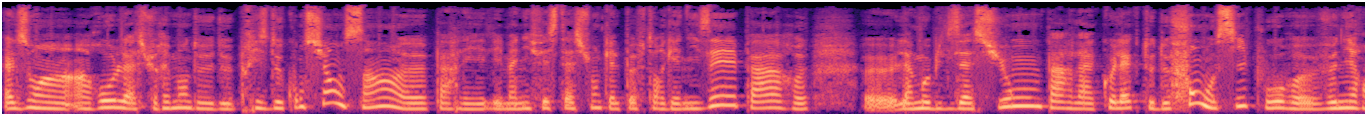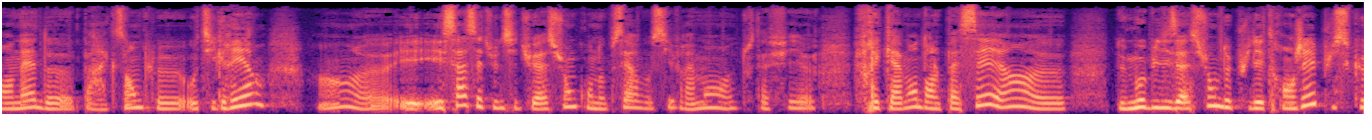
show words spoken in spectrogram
Elles ont un, rôle assurément de, prise de conscience hein, euh, par les, manifestations qu'elles peuvent organiser, par euh, la mobilisation, par la collecte de fonds aussi pour euh, venir en aide, par exemple, aux Tigréens. Hein, et, et, ça, c'est une situation qu'on observe aussi vraiment tout à fait fréquemment dans le passé, hein, de mobilisation depuis l'étranger, puisque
